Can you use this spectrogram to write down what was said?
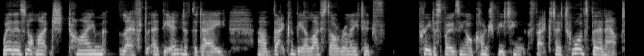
where there's not much time left at the end of the day, uh, that can be a lifestyle related predisposing or contributing factor towards burnout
